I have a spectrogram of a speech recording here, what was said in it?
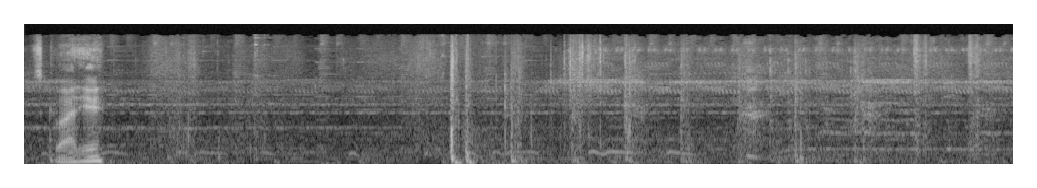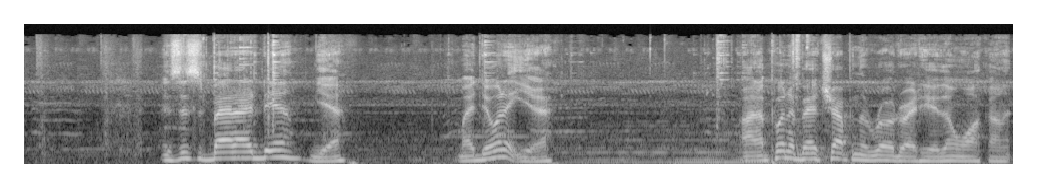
Let's go out here. Is this a bad idea? Yeah. Am I doing it? Yeah. Alright, I'm putting a bear trap in the road right here. Don't walk on it.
